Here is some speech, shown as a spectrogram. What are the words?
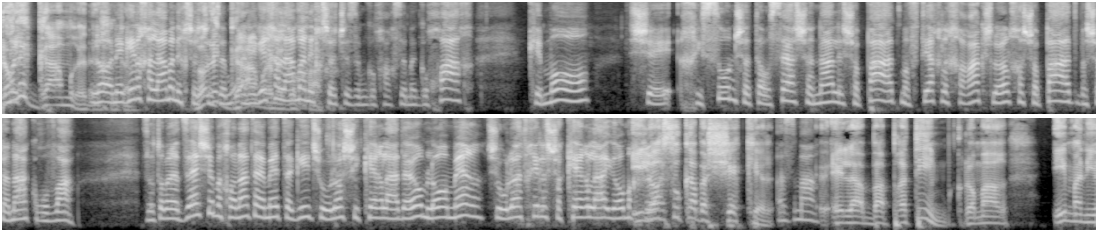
לא אני... לגמרי, דרך לא, אני אגב. אגיד לך למה אני חושבת לא שזה... לגמרי אני אגיד לך למה אני. חושבת שזה מגוחך. זה מגוחך כמו שחיסון שאתה עושה השנה לשפעת, מבטיח לך רק שלא יהיה לך שפעת בשנה הקרובה. זאת אומרת, זה שמכונת האמת תגיד שהוא לא שיקר לה עד היום, לא אומר שהוא לא יתחיל לשקר לה יום אחרי. היא לא עסוקה בשקר, אז מה? אלא בפרטים. כלומר, אם אני,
